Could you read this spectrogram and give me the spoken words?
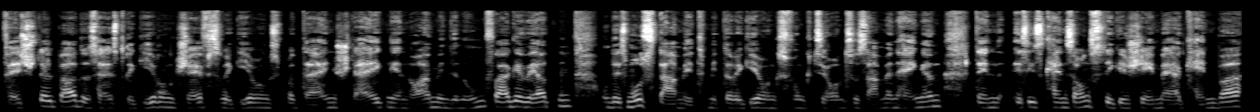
feststellbar. Das heißt, Regierungschefs, Regierungsparteien steigen enorm in den Umfragewerten. Und es muss damit mit der Regierungsfunktion zusammenhängen, denn es ist kein sonstiges Schema erkennbar.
